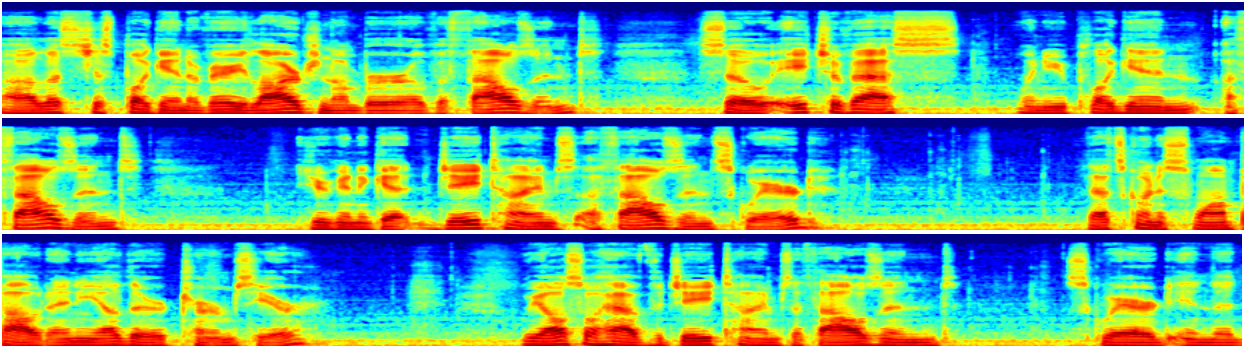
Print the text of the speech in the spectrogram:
uh, let's just plug in a very large number of 1,000. So h of s, when you plug in 1,000, you're going to get j times 1,000 squared. That's going to swamp out any other terms here. We also have j times 1,000 squared in the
